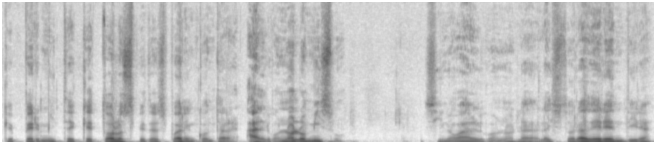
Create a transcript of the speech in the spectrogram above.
que permite que todos los espectadores puedan encontrar algo, no lo mismo, sino algo, ¿no? La, historia de Heréndira,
